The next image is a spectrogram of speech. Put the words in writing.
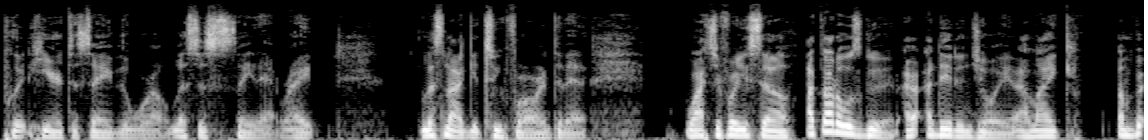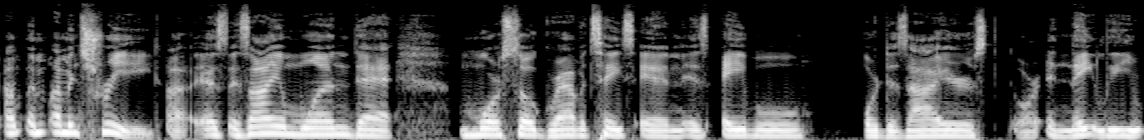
put here to save the world. Let's just say that, right? Let's not get too far into that. Watch it for yourself. I thought it was good. I, I did enjoy it. I like I'm I'm, I'm intrigued uh, as as I am one that more so gravitates and is able or desires or innately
